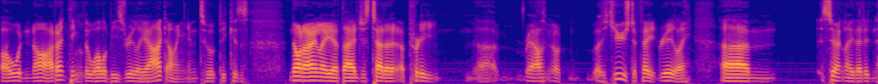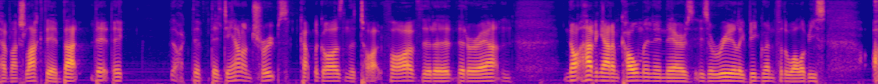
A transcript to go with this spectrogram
I wouldn't know. I don't think no. the Wallabies really are going into it because not only have they just had a, a pretty uh, a huge defeat, really. Um, certainly, they didn't have much luck there, but they're, they're like they're, they're down on troops. A couple of guys in the tight five that are that are out, and not having Adam Coleman in there is, is a really big one for the Wallabies. Uh,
